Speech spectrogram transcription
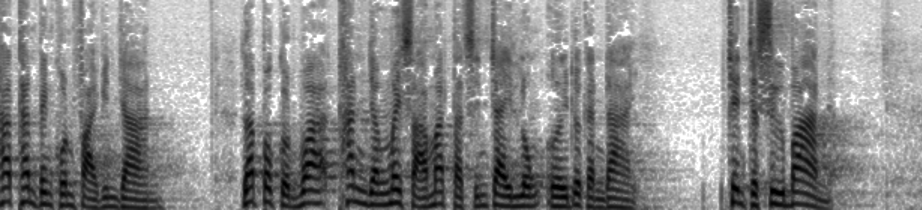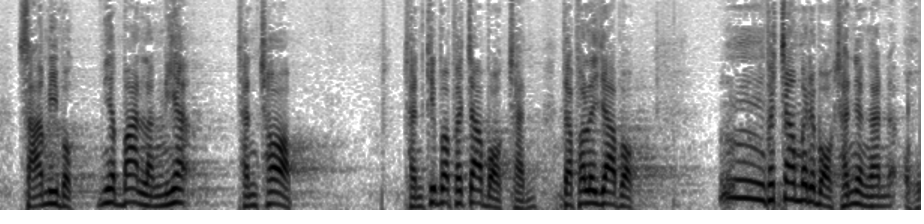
ถ้าท่านเป็นคนฝ่ายวิญญาณ และปรากฏว่าท่านยังไม่สามารถตัดสินใจลงเอยด้วยกันได้ เช่นจะซื้อบ้าน สามีบอกเนี่ยบ้านหลังเนี้ย ฉันชอบ ฉันคิดว่าพระเจ้าบอกฉัน แต่ภรรยาบอก พระเจ้าไม่ได้บอกฉันอย่างนั้นโอ้โห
